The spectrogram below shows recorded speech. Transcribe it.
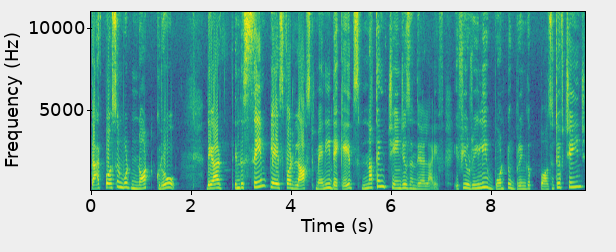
that person would not grow. They are in the same place for last many decades, nothing changes in their life. If you really want to bring a positive change,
